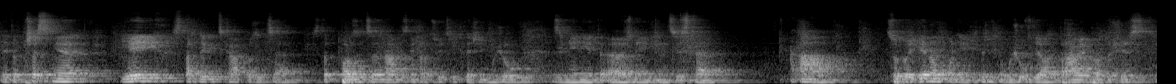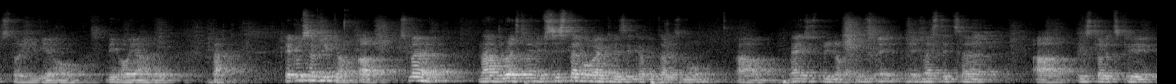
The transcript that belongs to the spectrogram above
Je to přesně jejich strategická pozice, pozice námezně pracujících, kteří můžou změnit, uh, změnit ten systém. A co to jenom oni, kteří to můžou udělat právě protože stojí v jeho, v jeho jádru. Tak, jak už jsem říkal, uh, jsme na druhé straně v systémové krizi kapitalismu neexistují nové investice a historicky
